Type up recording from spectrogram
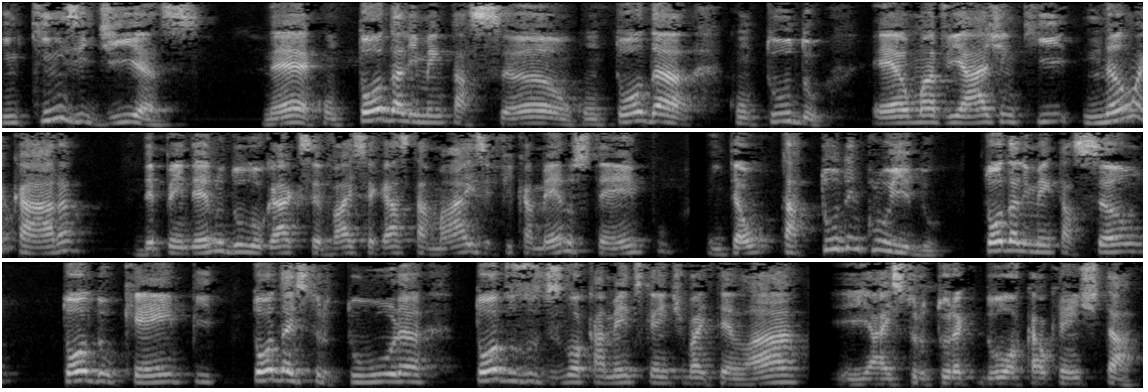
em 15 dias, né, com toda a alimentação, com toda, com tudo, é uma viagem que não é cara. Dependendo do lugar que você vai, você gasta mais e fica menos tempo. Então, tá tudo incluído. Toda a alimentação, todo o camp, toda a estrutura, todos os deslocamentos que a gente vai ter lá e a estrutura do local que a gente está.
